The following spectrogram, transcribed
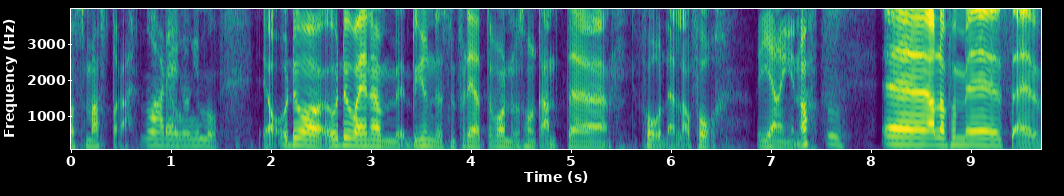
av semesteret. Nå er det en gang i måneden. Ja, og da, og da var en av begrunnelsene fordi at det var noen sånne rentefordeler for regjeringen. da. Mm. Eh, eller for meg, eh,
